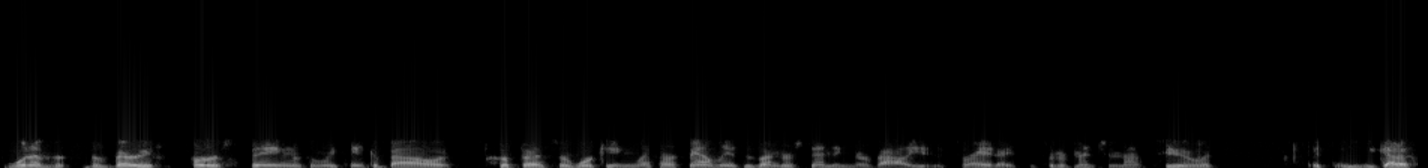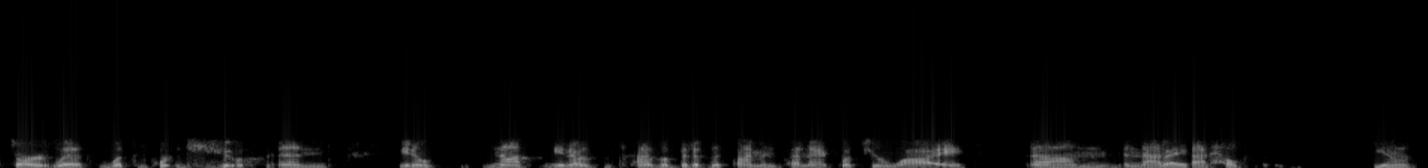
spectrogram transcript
one of the, the very first things when we think about purpose or working with our families is understanding their values, right? I sort of mentioned that too. It's it's you got to start with what's important to you, and you know, not you know, it's kind of a bit of the Simon Sinek, what's your why, um, and that right. that helps you know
